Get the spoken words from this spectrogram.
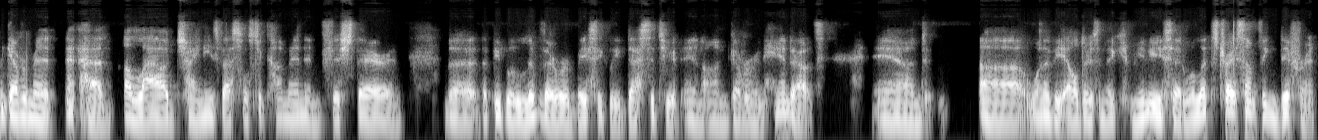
the government had allowed Chinese vessels to come in and fish there, and the the people who lived there were basically destitute and on government handouts. And uh, one of the elders in the community said, "Well, let's try something different.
